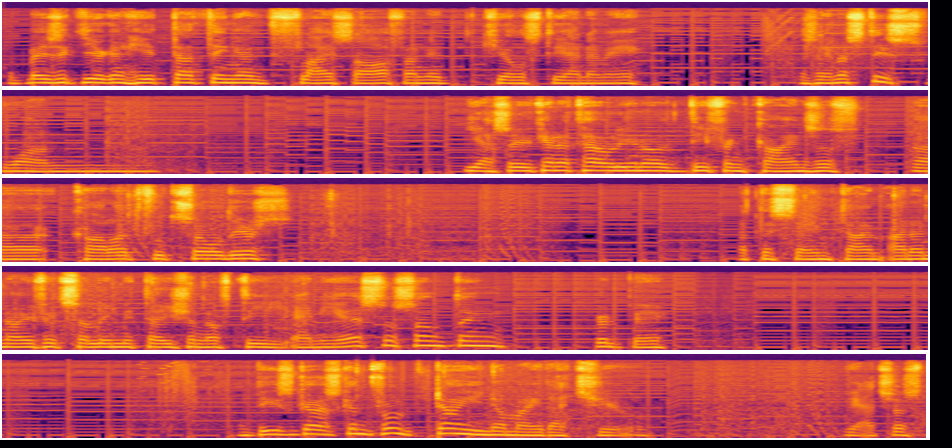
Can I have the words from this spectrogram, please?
But basically you can hit that thing and it flies off and it kills the enemy. The same as this one. Yeah, so you cannot have, you know, different kinds of uh, colored foot soldiers. At the same time, I don't know if it's a limitation of the NES or something. Could be. And these guys can throw dynamite at you. Yeah, just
